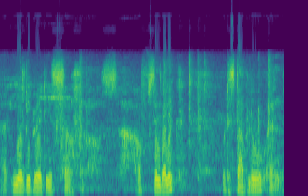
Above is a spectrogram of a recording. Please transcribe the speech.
Uh, emp grade is of symbolic what is w and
